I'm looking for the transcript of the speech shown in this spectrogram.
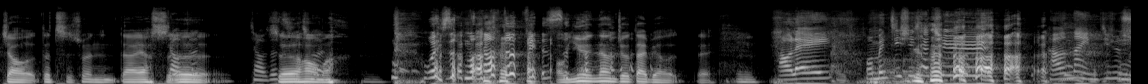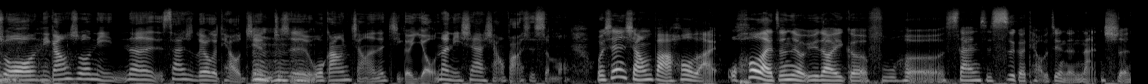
脚的尺寸大概要十二十二号吗？？为什么要特别是？哦，因为那样就代表对，嗯好嘞，我们继续下去。好，那你继续说。你刚刚说你那三十六个条件，嗯嗯就是嗯我刚刚讲的那几个有。那你现在想法是什么？我现在想法，后来我后来真的有遇到一个符合三十四个条件的男生，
